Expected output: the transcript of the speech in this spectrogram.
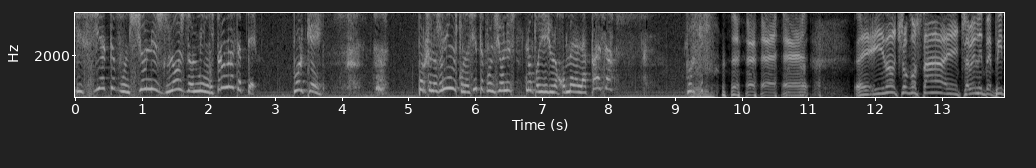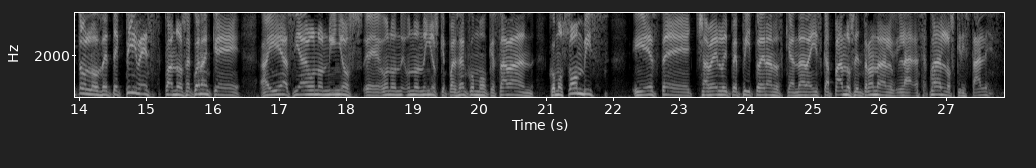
y siete funciones los domingos, pero no acepté. ¿Por qué? Porque los domingos con las siete funciones no podía yo ir a comer a la casa. Eh, y no, Choco está eh, Chabelo y Pepito, los detectives, cuando se acuerdan que ahí hacían unos niños, eh, unos, unos niños que parecían como que estaban como zombies. Y este Chabelo y Pepito eran los que andaban ahí escapando, se entraron a la, ¿se acuerdan los cristales?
